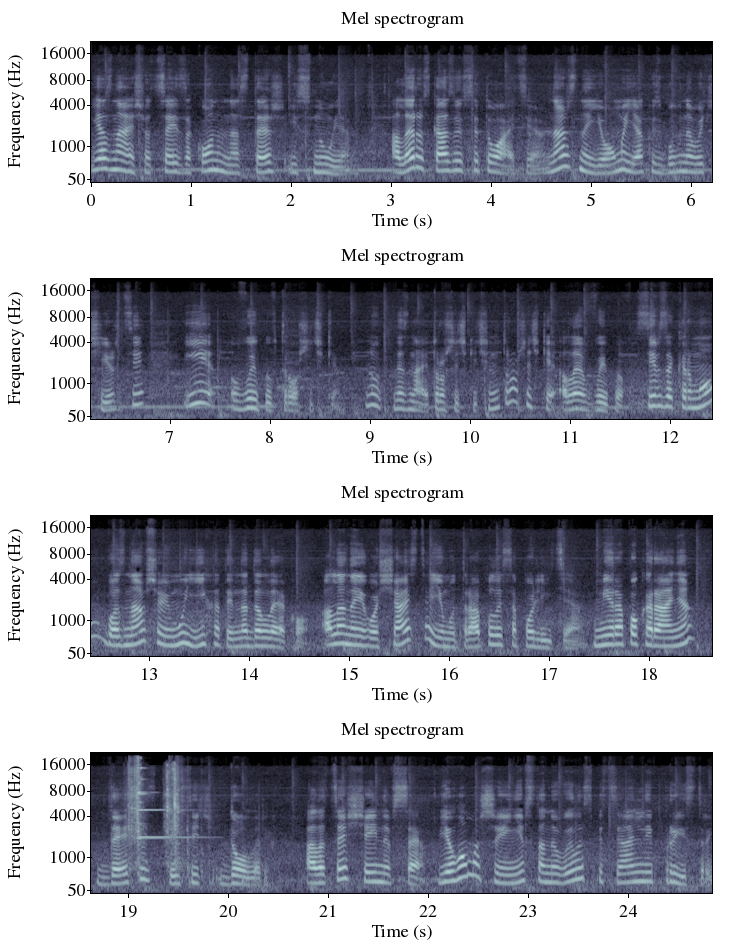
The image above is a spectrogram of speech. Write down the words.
Я знаю, що цей закон в нас теж існує, але розказую ситуацію. Наш знайомий якось був на вечірці і випив трошечки. Ну не знаю, трошечки чи не трошечки, але випив. Сів за кермо, бо знав, що йому їхати недалеко. Але на його щастя йому трапилася поліція. Міра покарання 10 тисяч доларів. Але це ще й не все. В його машині встановили спеціальний пристрій.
